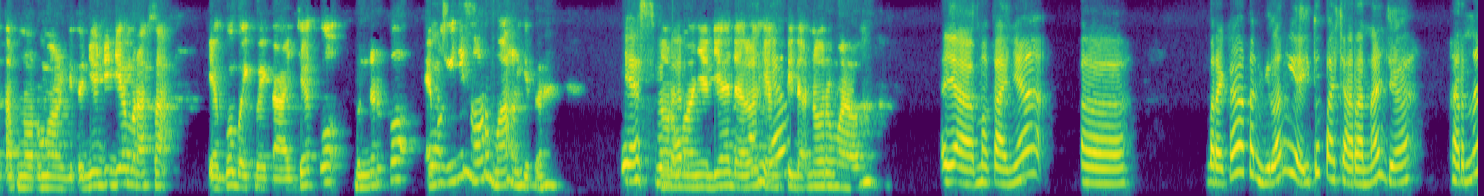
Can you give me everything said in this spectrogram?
tetap normal gitu. Jadi dia merasa ya gue baik-baik aja kok, bener kok, emang yes. ini normal gitu. Yes, benar. Normalnya dia adalah makanya, yang tidak normal. Ya, makanya uh, mereka akan bilang ya itu pacaran aja, karena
